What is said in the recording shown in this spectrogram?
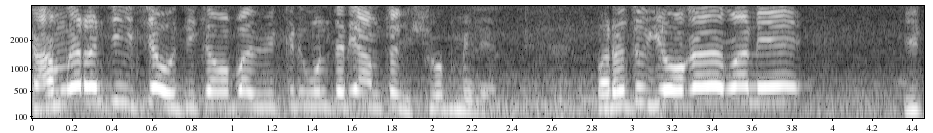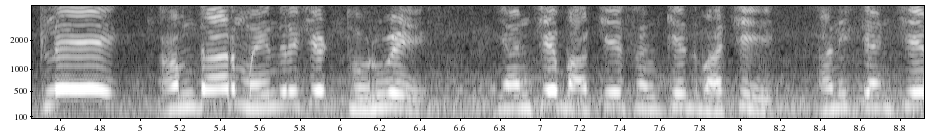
कामगारांची इच्छा होती की बाबा विक्री होऊन तरी आमचा हिशोब मिळेल. परंतु योगायोगाने इथले आमदार महेंद्र शेठ थोरवे यांचे भाचे संकेत भाचे आणि त्यांचे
